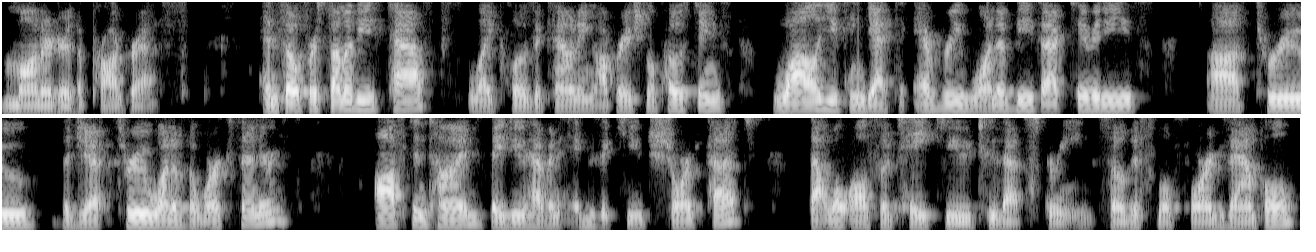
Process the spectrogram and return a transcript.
monitor the progress. And so for some of these tasks, like close accounting, operational postings, while you can get to every one of these activities uh, through the through one of the work centers, oftentimes they do have an execute shortcut that will also take you to that screen. So this will, for example,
